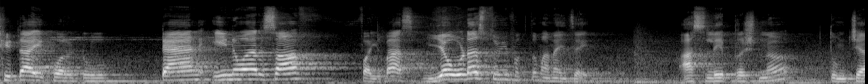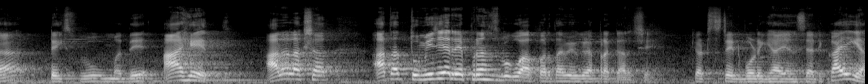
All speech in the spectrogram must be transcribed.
theta equal to tan inverse of five बास एवढंच तुम्ही फक्त म्हणायचं आहे असले प्रश्न तुमच्या टेक्स्टबुकमध्ये आहेत आलं लक्षात आता तुम्ही जे रेफरन्स बुक वापरता वेगळ्या प्रकारचे किंवा स्टेट बोर्ड घ्या एन सी आर टी काय घ्या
